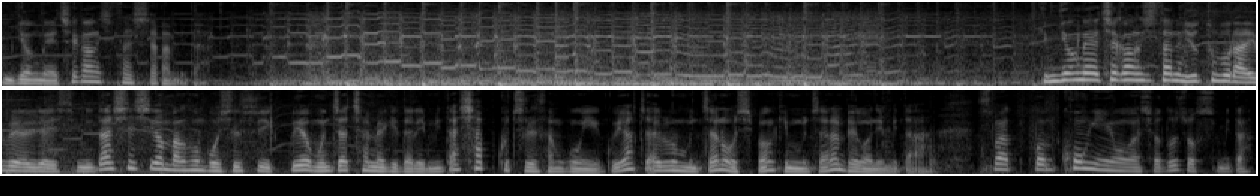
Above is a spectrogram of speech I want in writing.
김경래 최강시사 시작합니다. 김경래 최강 시사는 유튜브 라이브 열려 있습니다. 실시간 방송 보실 수 있고요. 문자 참여 기다립니다. 샵 9730이고요. 짧은 문자는 50원, 긴 문자는 100원입니다. 스마트폰 콩 이용하셔도 좋습니다.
